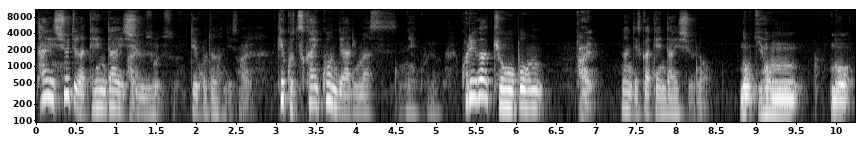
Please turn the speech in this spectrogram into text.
大衆というのは天台はい宗そうです。っていうことなんですね、はい。結構使い込んでありますねこれ。はこれが経本はいなんですか？天台宗の。の基本の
